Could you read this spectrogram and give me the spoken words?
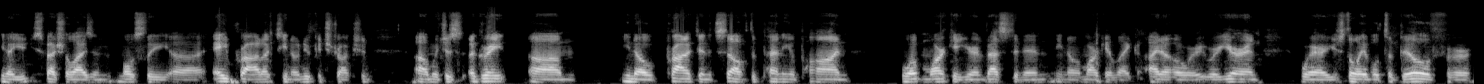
you know you specialize in mostly uh, A product, you know new construction, um, which is a great um, you know product in itself, depending upon what market you're invested in. You know, a market like Idaho, where, where you're in, where you're still able to build for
